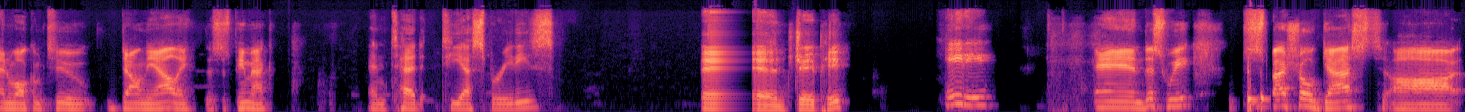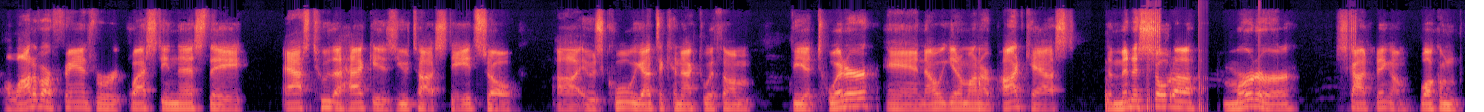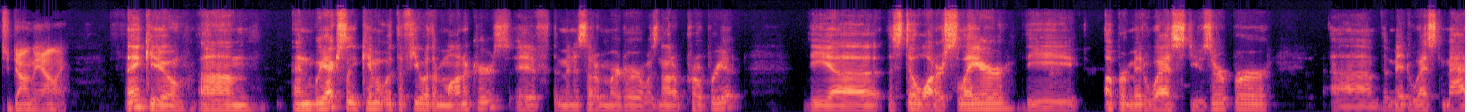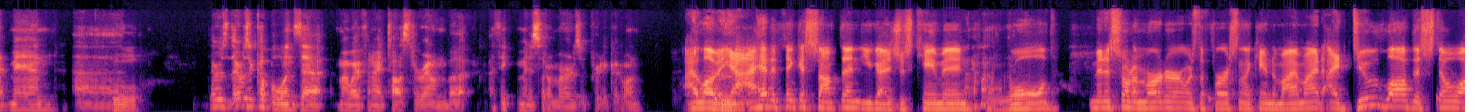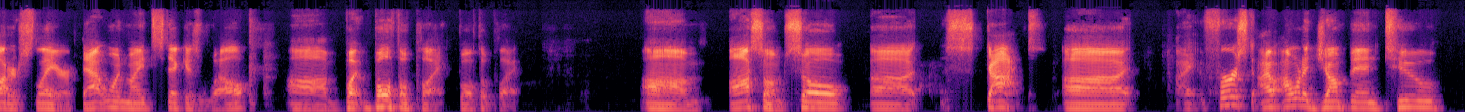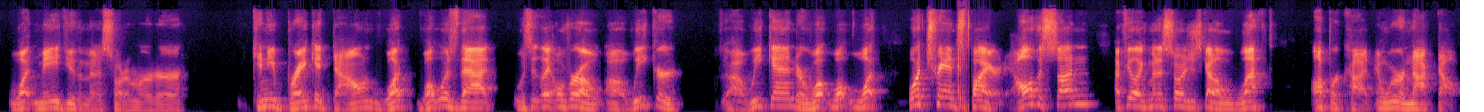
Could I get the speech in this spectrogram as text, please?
and welcome to Down the Alley. This is PMAC. And Ted T.S. Spirides. And JP. Katie. And this week, special guest. Uh, a lot of our fans were requesting this. They asked who the heck is Utah State. So uh, it was cool. We got to connect with them via Twitter, and now we get them on our podcast. The Minnesota murderer, Scott Bingham. Welcome to Down the Alley. Thank you. Um, and we actually came up with a few other monikers if the Minnesota murderer was not appropriate. The uh, the Stillwater Slayer, the Upper Midwest Usurper, uh, the Midwest Madman. Uh, Ooh. There was there was a couple ones that my wife and I tossed around, but I think Minnesota Murder is a pretty good one. I love it. Yeah, I had to think of something. You guys just came in, rolled. Minnesota Murder was the first one that came to my mind. I do love the Stillwater Slayer. That one might stick as well. Um, but both will play. Both will play. Um, awesome. So uh Scott, uh I first I, I want to jump into what made you the Minnesota murderer. Can you break it down? What what was that? Was it like over a, a week or uh, weekend or what what what what transpired? All of a sudden, I feel like Minnesota just got a left uppercut and we were knocked out.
